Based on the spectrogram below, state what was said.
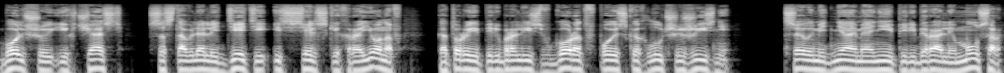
Большую их часть составляли дети из сельских районов, которые перебрались в город в поисках лучшей жизни. Целыми днями они перебирали мусор,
